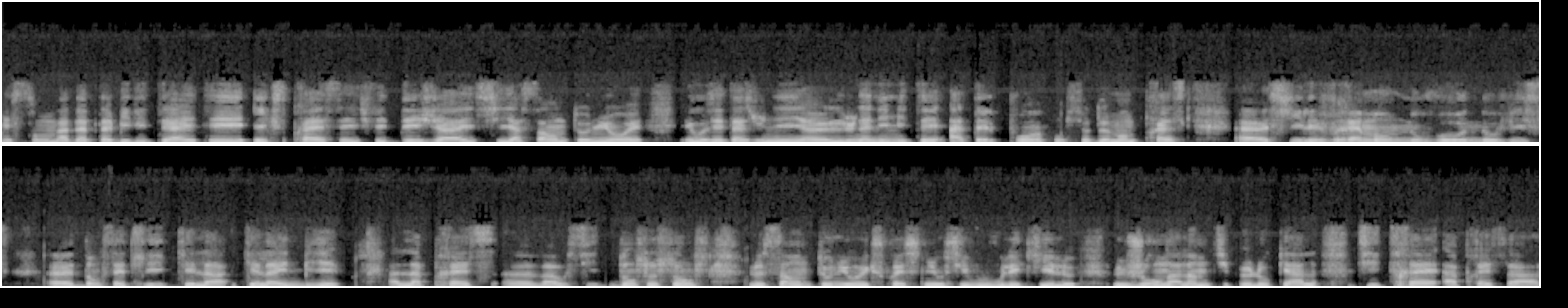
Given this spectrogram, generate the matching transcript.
mais son adaptabilité a été express et il fait déjà ici à San Antonio et, aux États-Unis euh, l'unanimité à tel point qu'on se demande presque euh, s'il est vraiment nouveau, novice euh, dans cette ligue qu'est la, NBA. La presse va aussi dans ce sens. Le San Antonio Express News, si vous voulez, qui est le, journal un petit peu local, titrait après sa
